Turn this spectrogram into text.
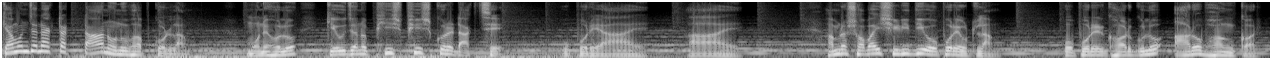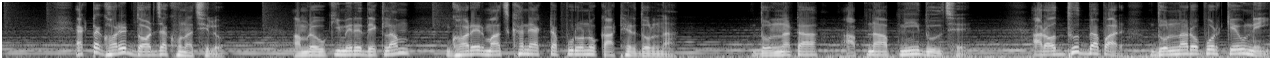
কেমন যেন একটা টান অনুভব করলাম। মনে হলো কেউ যেন ফিস ফিস করে ডাকছে। উপরে আয় আয়। আমরা সবাই সিঁড়ি দিয়ে ওপরে উঠলাম। ওপরের ঘরগুলো আরও ভয়ঙ্কর। একটা ঘরের দরজা খোনা ছিল। আমরা উকি মেরে দেখলাম ঘরের মাঝখানে একটা পুরনো কাঠের দোলনা। দোলনাটা আপনা আপনিই দুলছে। আর অদ্ভুত ব্যাপার, দোলনার ওপর কেউ নেই।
